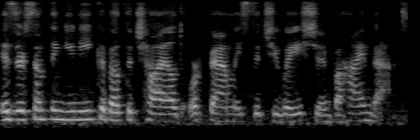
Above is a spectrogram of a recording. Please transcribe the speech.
Is there something unique about the child or family situation behind that?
